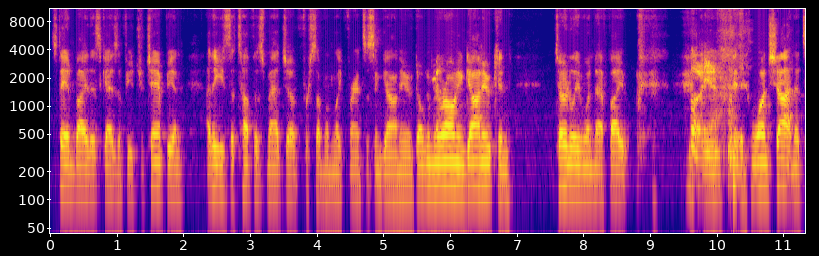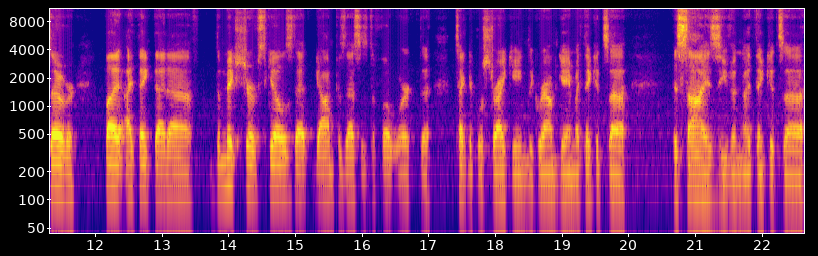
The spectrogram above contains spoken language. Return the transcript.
stand by this guy's a future champion. I think he's the toughest matchup for someone like Francis Ngannou. Don't get me wrong, Ngannou can totally win that fight. Oh yeah, one shot and it's over. But I think that uh, the mixture of skills that Gane possesses, the footwork, the technical striking, the ground game, I think it's uh, his size. Even I think it's uh,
